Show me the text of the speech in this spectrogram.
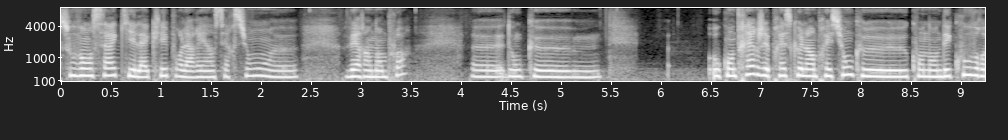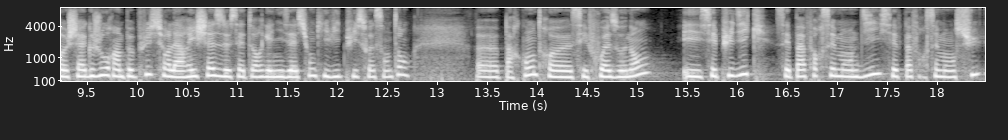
souvent ça qui est la clé pour la réinsertion euh, vers un emploi. Euh, donc, euh, au contraire, j'ai presque l'impression qu'on en découvre chaque jour un peu plus sur la richesse de cette organisation qui vit depuis 60 ans. Euh, par contre, euh, c'est foisonnant et c'est pudique. C'est pas forcément dit, c'est pas forcément su.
